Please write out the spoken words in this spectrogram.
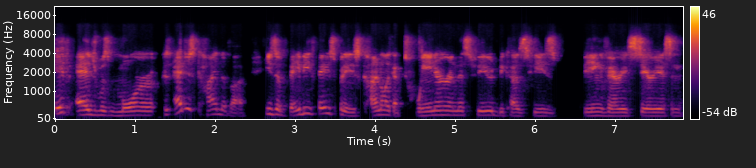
if Edge was more because Edge is kind of a he's a baby face, but he's kind of like a tweener in this feud because he's being very serious and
